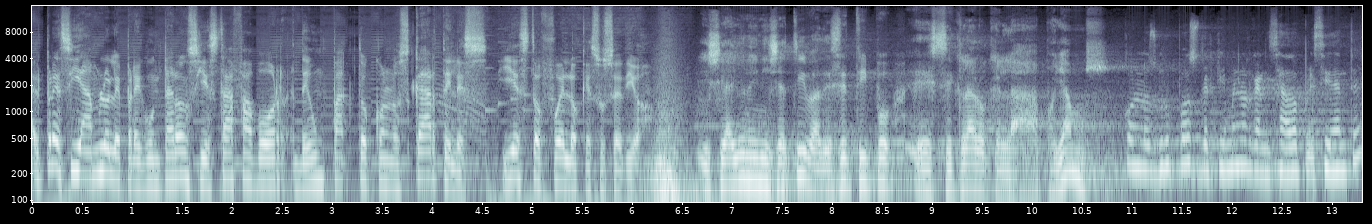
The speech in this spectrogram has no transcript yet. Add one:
Al presi AMLO le preguntaron si está a favor de un pacto con los cárteles. Y esto fue lo que sucedió. Y si hay una iniciativa de ese tipo, este, claro que la apoyamos. ¿Con los grupos del crimen organizado, presidente?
